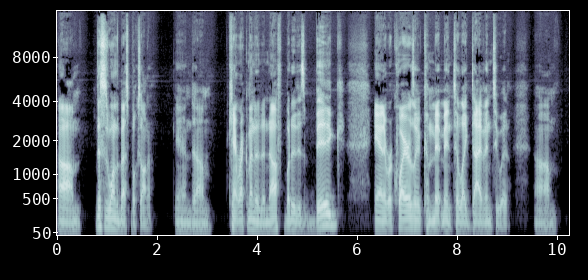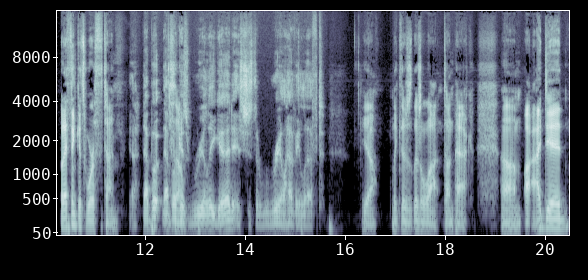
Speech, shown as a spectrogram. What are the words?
Um, this is one of the best books on it, and um, can't recommend it enough. But it is big, and it requires like a commitment to like dive into it. Um, but I think it's worth the time. Yeah, that book that book so, is really good. It's just a real heavy lift. Yeah, like there's there's a lot to unpack. Um, I, I did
